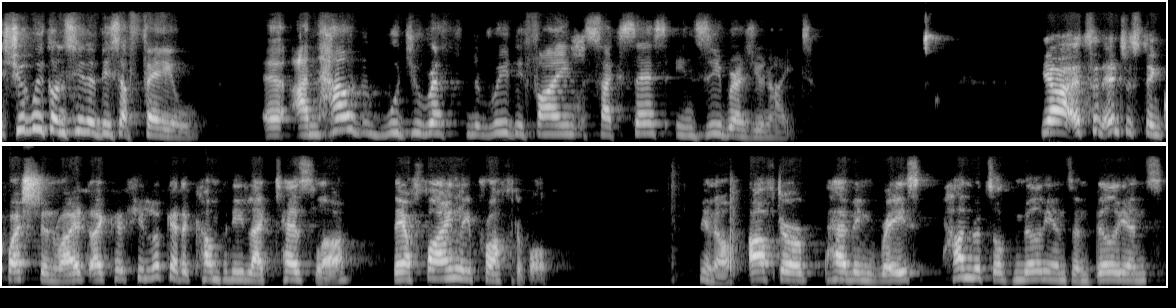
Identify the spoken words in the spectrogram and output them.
should we consider this a fail? Uh, and how would you re- redefine success in Zebras Unite? Yeah, it's an interesting question, right? Like if you look at a company like Tesla, they are finally profitable. You know, after having raised hundreds of millions and billions,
